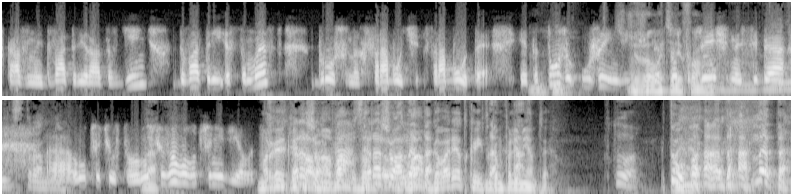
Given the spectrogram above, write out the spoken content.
сказанные 2-3 раза в день, 2-3 смс, брошенных с, рабочей, с работы, это тоже уже телефона. женщина себя а, лучше чувствовала. Да. Ну, чужого лучше не делать. Маргарита Хорошо, Михайловна, вам, да, за- хорошо, вам Анетта. говорят какие-то Да. комплименты? Кто? Кто? А, да, Анетта.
